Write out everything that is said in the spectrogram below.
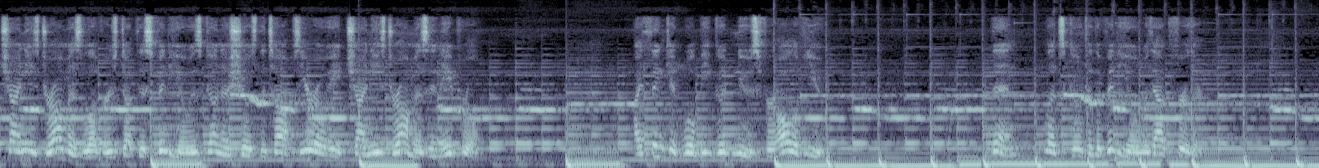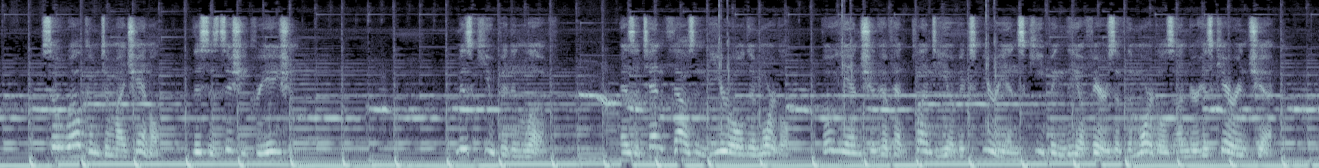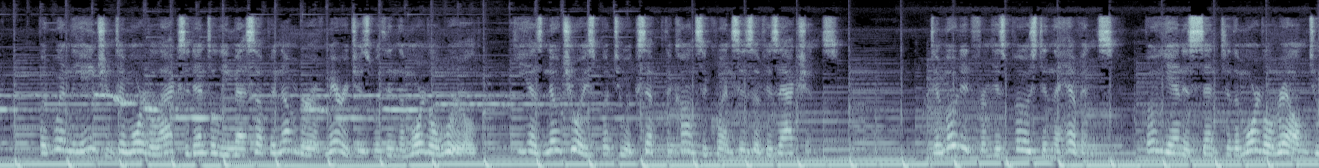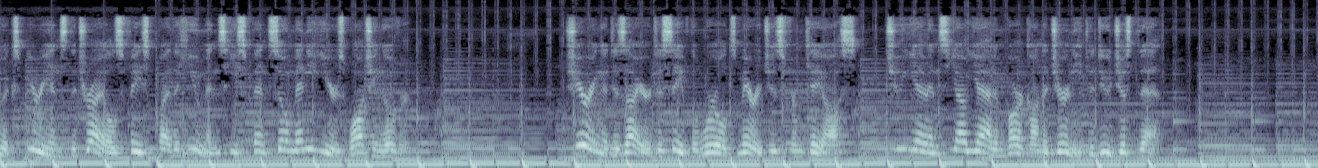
Chinese dramas lovers. This video is gonna shows the top 08 Chinese dramas in April. I think it will be good news for all of you. Then, let's go to the video without further. So welcome to my channel, this is Zhishi Creation. Miss Cupid in Love. As a 10,000 year old immortal, Bo Yan should have had plenty of experience keeping the affairs of the mortals under his care and check. But when the ancient immortal accidentally mess up a number of marriages within the mortal world, he has no choice but to accept the consequences of his actions. Demoted from his post in the heavens, Bo Yan is sent to the mortal realm to experience the trials faced by the humans he spent so many years watching over. Sharing a desire to save the world's marriages from chaos, Chu Ye and Xiao Yat embark on a journey to do just that.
